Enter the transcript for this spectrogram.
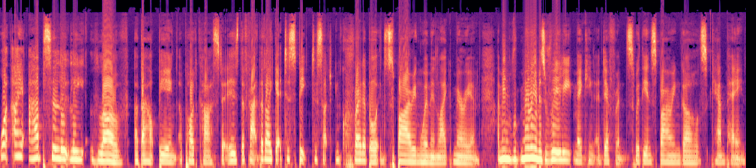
What I absolutely love about being a podcaster is the fact that I get to speak to such incredible, inspiring women like Miriam. I mean, Miriam is really making a difference with the Inspiring Girls campaign.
